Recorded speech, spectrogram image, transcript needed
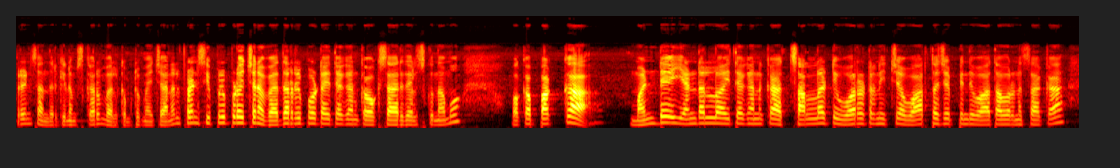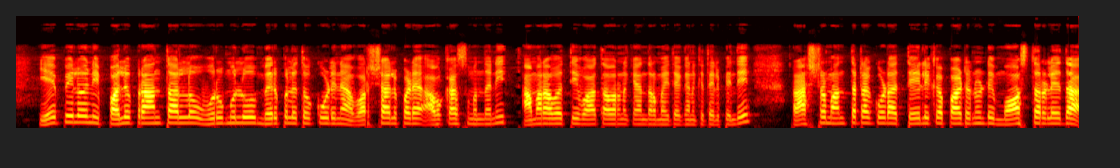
ఫ్రెండ్స్ అందరికీ నమస్కారం. Welcome to my channel. Friends ఇప్పుడు ఇప్పుడు వచ్చిన వెదర్ రిపోర్ట్ అయితే కనుక ఒకసారి తెలుసుకుందాము. ఒక పక్క మండే ఎండల్లో అయితే కనుక చల్లటి ఊరటనిచ్చే వార్త చెప్పింది వాతావరణ శాఖ. ఏపీలోని పలు ప్రాంతాల్లో ఉరుములు మెరుపులతో కూడిన వర్షాలు పడే అవకాశం ఉందని అమరావతి వాతావరణ కేంద్రం అయితే కనుక తెలిపింది. రాష్ట్రం అంతటా కూడా తేలికపాటి నుండి మోస్తరు లేదా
